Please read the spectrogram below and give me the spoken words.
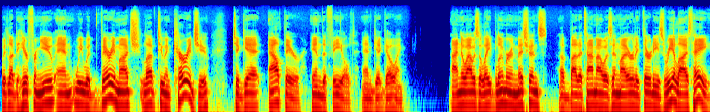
We'd love to hear from you, and we would very much love to encourage you to get out there in the field and get going. I know I was a late bloomer in missions. Uh, by the time I was in my early 30s, realized, hey,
